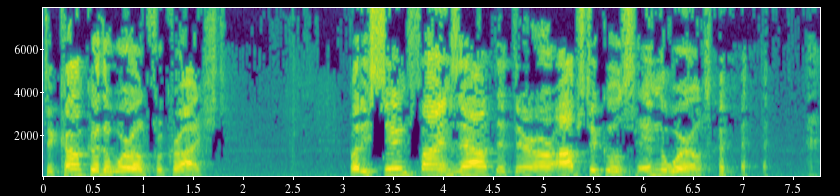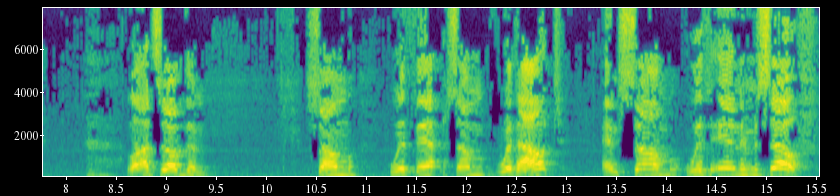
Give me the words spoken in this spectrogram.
to conquer the world for Christ. But he soon finds out that there are obstacles in the world. Lots of them. Some, with some without, and some within himself.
